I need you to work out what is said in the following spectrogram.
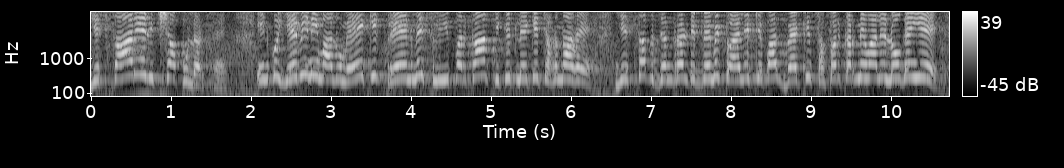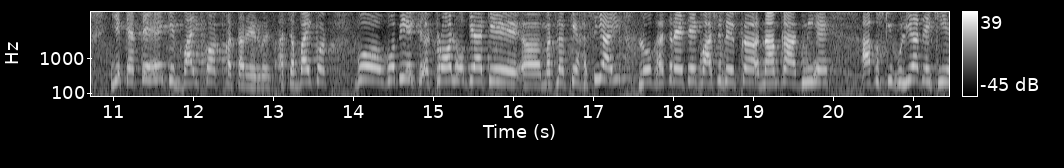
ये सारे रिक्शा पुलर्स हैं। इनको ये भी नहीं मालूम है कि ट्रेन में स्लीपर का टिकट लेके चढ़ना है। ये सब जनरल डिब्बे में टॉयलेट के पास बैठ के सफ़र करने वाले लोग हैं ये। ये कहते हैं कि बाइकआउट कतर एयरवेज। अच्छा बाइकआउट, वो वो भी एक ट्रॉल हो गया कि मतलब कि हँसी आई। लोग हंस रहे थे। एक वासुदेव का नाम का आदमी है। आप उसकी हुलिया देखिए।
